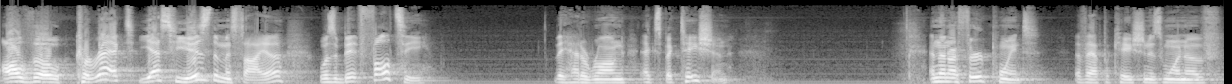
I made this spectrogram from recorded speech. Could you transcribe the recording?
although correct, yes, he is the Messiah, was a bit faulty. They had a wrong expectation. And then our third point of application is one of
